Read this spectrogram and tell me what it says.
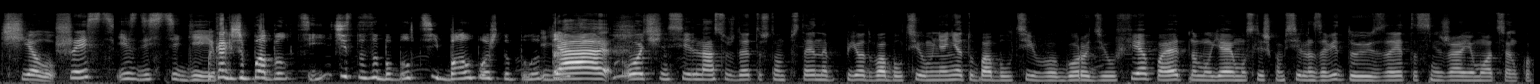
челу 6 из 10 геев. А как же bubble tea? Чисто за bubble tea балл можно было дать. Я очень сильно осуждаю то, что он постоянно пьет bubble tea. У меня нету bubble tea в городе Уфе, поэтому я ему слишком сильно завидую и за это снижаю ему оценку.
